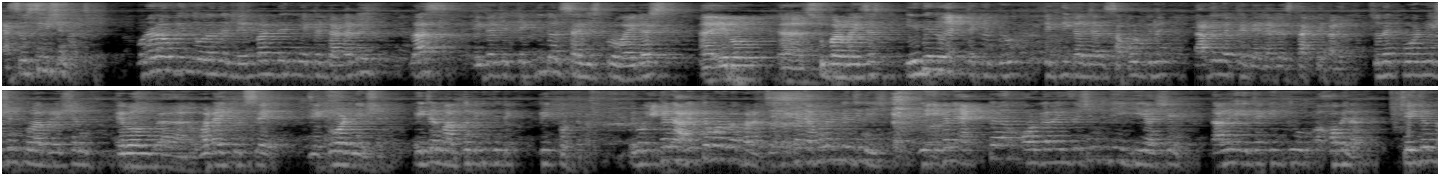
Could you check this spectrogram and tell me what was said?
অ্যাসোসিয়েশন আছে ওনারাও কিন্তু ওনাদের মেম্বারদের নিয়ে একটা ডাটাবেস প্লাস এটা যে টেকনিক্যাল সার্ভিস প্রোভাইডার্স এবং সুপারভাইজার এদেরও একটা কিন্তু টেকনিক্যাল যারা সাপোর্ট দেবেন তাদেরও একটা ডেটাবেস থাকতে পারে। সো দ্যাট কোঅর্ডিনেশন কোলাবোরেশন এবং হোয়াট আই কুড সে যে কোঅর্ডিনেশন এইটার মাধ্যমে কিন্তু এটা ক্লিক করতে পারে। এবং এখানে আরেকটা বড় ব্যাপার আছে, এখানে এমন একটা জিনিস যে এখানে একটা অর্গানাইজেশন যদি এগিয়ে আসে, তাহলে এটা কিন্তু হবে না। সেই জন্য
